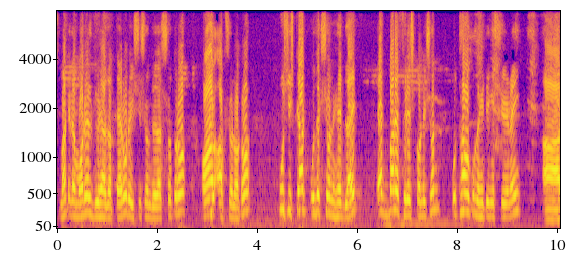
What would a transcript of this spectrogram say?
smart এটা মডেল দুই হাজার তেরো রেজিস্ট্রেশন দুই হাজার সতেরো all option auto push start projection headlight একবারে ফ্রেশ কন্ডিশন কোথাও কোনো হিটিং হিস্ট্রি নেই। আর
